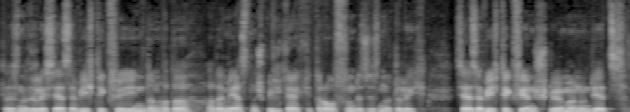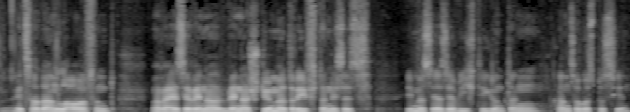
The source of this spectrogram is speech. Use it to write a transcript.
das ist natürlich sehr, sehr wichtig für ihn. Dann hat er, hat er im ersten Spiel gleich getroffen. Das ist natürlich sehr, sehr wichtig für einen Stürmer. Und jetzt, jetzt hat er einen Lauf. Und man weiß ja, wenn er, wenn er Stürmer trifft, dann ist es immer sehr, sehr wichtig und dann kann sowas passieren.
